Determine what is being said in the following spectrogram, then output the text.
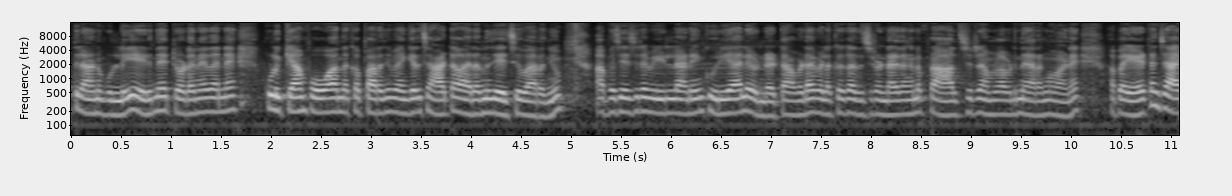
ഉത്സാഹത്തിലാണ് പുള്ളി. എഴുന്നേറ്റ ഉടനെ തന്നെ കുളിക്കാൻ പോവാന്നൊക്കെ പറഞ്ഞ് ഭയങ്കര ചാട്ടമായിരുന്നു ചേച്ചി പറഞ്ഞു. അപ്പോൾ ചേച്ചിയുടെ വീട്ടിലാണെങ്കിൽ കുരിയാല ഉണ്ട് കേട്ടോ. അവിടെ വിളക്ക് കത്തിച്ചിട്ടുണ്ടായിരുന്നു. അങ്ങനെ പ്രാർത്ഥിച്ചിട്ട് നമ്മൾ അവിടെ നിന്ന് ഇറങ്ങുവാണ്. അപ്പോൾ ഏട്ടൻ ചായ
